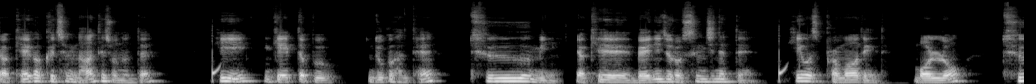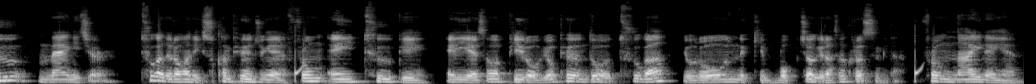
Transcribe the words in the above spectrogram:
야, 걔가 그 책 나한테 줬는데? He gave the book. 누구한테? To me. 야, 걔 매니저로 승진했대. He was promoted. 뭘로? To manager. to가 들어간 익숙한 표현 중에 from A to B, A에서 B로 요 표현도 to가 요런 느낌 목적이라서 그렇습니다. from 9am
